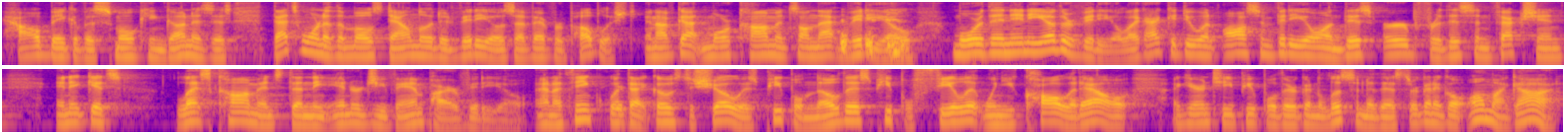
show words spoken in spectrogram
how big of a smoking gun is this? That's one of the most downloaded videos I've ever published. And I've got more comments on that video more than any other video. Like, I could do an awesome video on this herb for this infection, and it gets less comments than the energy vampire video. And I think what that goes to show is people know this, people feel it when you call it out. I guarantee people they're going to listen to this, they're going to go, "Oh my god.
